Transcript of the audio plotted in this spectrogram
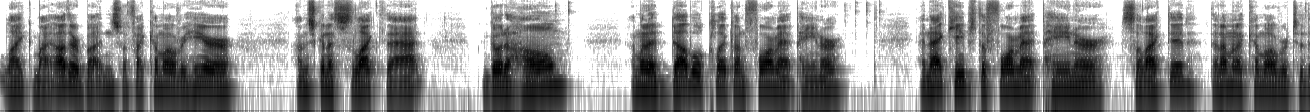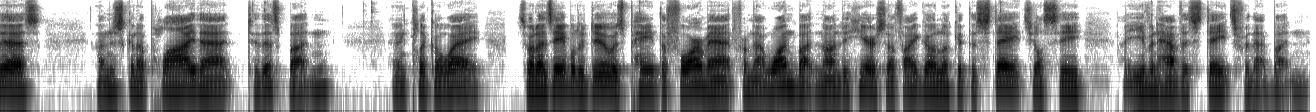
like my other button. So if I come over here, I'm just going to select that, go to Home. I'm going to double click on Format Painter, and that keeps the Format Painter selected. Then I'm going to come over to this. I'm just going to apply that to this button and then click away. So what I was able to do is paint the format from that one button onto here. So if I go look at the states, you'll see I even have the states for that button.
